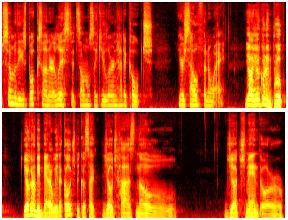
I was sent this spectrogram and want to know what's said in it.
some of these books on our list, it's almost like you learn how to coach yourself in a way. yeah, you're going to improve. You're going to be better with a coach because a coach has no judgment or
